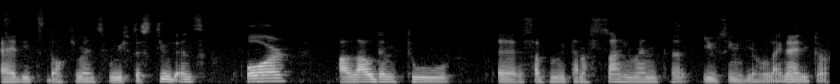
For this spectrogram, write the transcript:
edit documents with the students or allow them to uh, submit an assignment uh, using the online editor.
